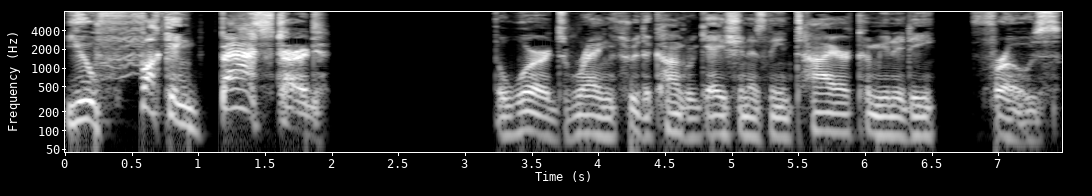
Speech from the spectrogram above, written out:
You fucking bastard! The words rang through the congregation as the entire community froze.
